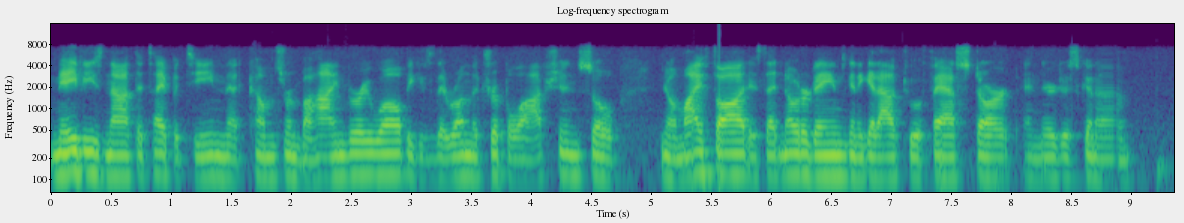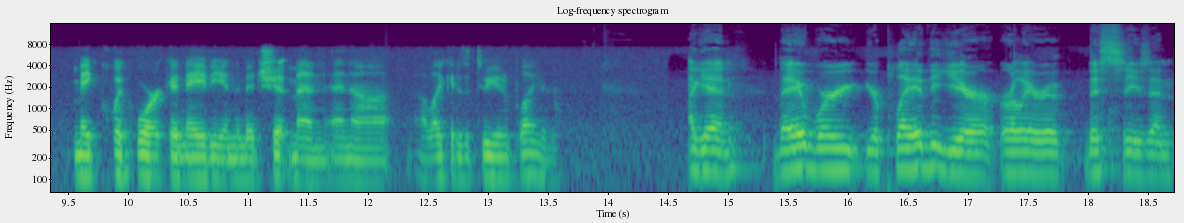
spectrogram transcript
Navy's not the type of team that comes from behind very well because they run the triple option. So, you know, my thought is that Notre Dame's going to get out to a fast start, and they're just going to make quick work of Navy and the midshipmen. And uh, I like it as a two-unit player. Again, They were your play of the year earlier this season.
